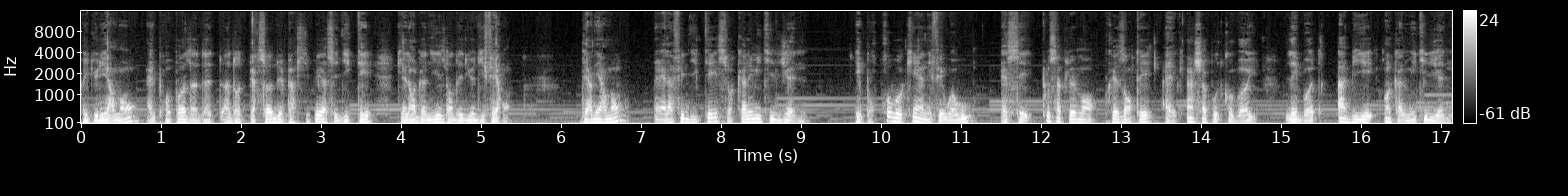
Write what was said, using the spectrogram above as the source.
Régulièrement, elle propose à d'autres personnes de participer à ces dictées qu'elle organise dans des lieux différents. Dernièrement, elle a fait une dictée sur Calamity Jane. Et pour provoquer un effet waouh, elle s'est tout simplement présentée avec un chapeau de cow-boy, les bottes habillées en Calamity Jane.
